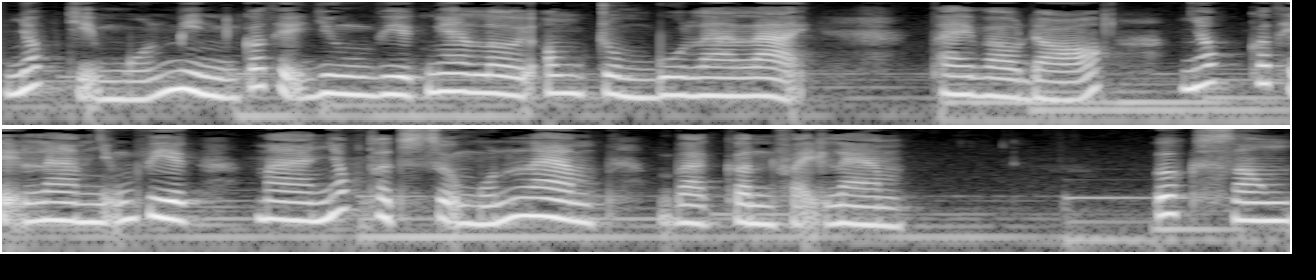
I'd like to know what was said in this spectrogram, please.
nhóc chỉ muốn mình có thể dừng việc nghe lời ông trùm bula lại. Thay vào đó nhóc có thể làm những việc mà nhóc thật sự muốn làm và cần phải làm. Ước xong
